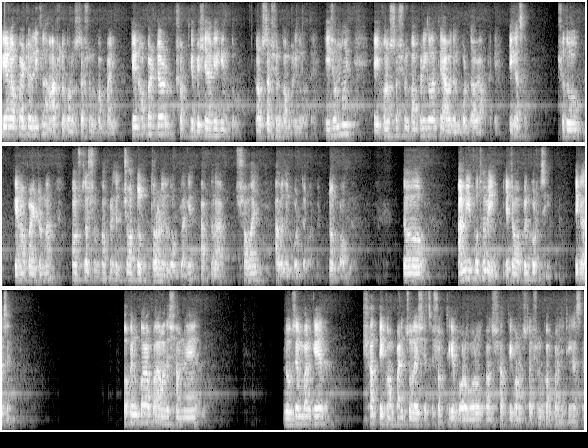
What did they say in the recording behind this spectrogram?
টেন অপারেটর লিখলাম, আসলো কনস্ট্রাকশন কোম্পানি টেন অপারেটর সব থেকে বেশি লাগে কিন্তু কনস্ট্রাকশন কোম্পানিগুলোতে এই জন্যই এই কনস্ট্রাকশন কোম্পানিগুলোতে আবেদন করতে হবে আপনাকে, ঠিক আছে? শুধু টেন অপারেটর না কনস্ট্রাকশন কোম্পানিতে যত ধরনের লোক লাগে, আপনারা সবাই আবেদন করতে পারবেন নো প্রবলেম তো আমি প্রথমেই এটা ওপেন করছি, ঠিক আছে? ওপেন করার পর আমাদের সামনে লুক্সেমবার্গের সাতটি কোম্পানি চলে এসেছে সব থেকে বড় বড় সাতটি কনস্ট্রাকশন কোম্পানি ঠিক আছে?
